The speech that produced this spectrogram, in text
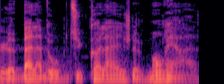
le balado du Collège de Montréal.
